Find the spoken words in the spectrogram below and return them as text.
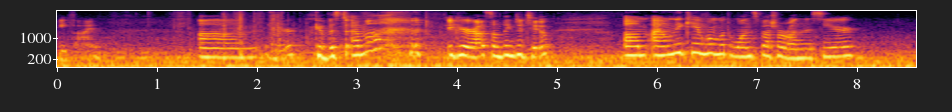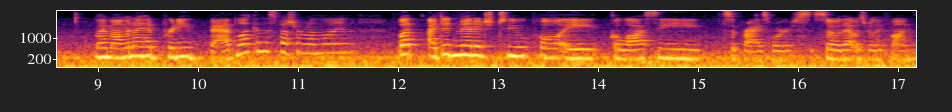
be fine. Um, here, give this to Emma. Figure out something to do. Um, I only came home with one special run this year. My mom and I had pretty bad luck in the special run line, but I did manage to pull a glossy surprise horse, so that was really fun.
